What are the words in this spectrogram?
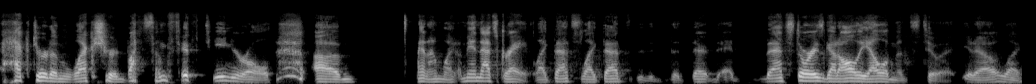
hectored and lectured by some 15 year old um, and i'm like man that's great. Like that's like that that, that, that story's got all the elements to it you know like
